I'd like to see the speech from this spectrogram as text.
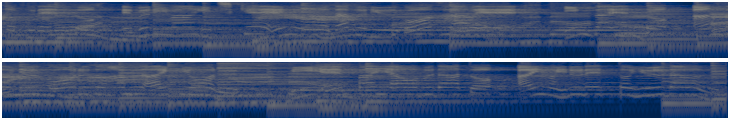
ストフレンドエブリワン 1KNOW ゴーズアウェイインザエンドアンドニューコールドハグアイティオールミーエンパイアオブダートアイウィルレッドユーダウン。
